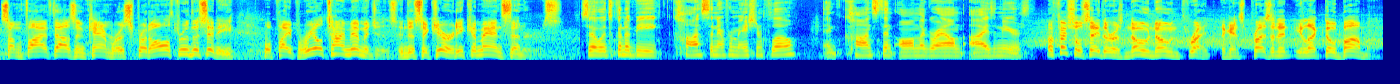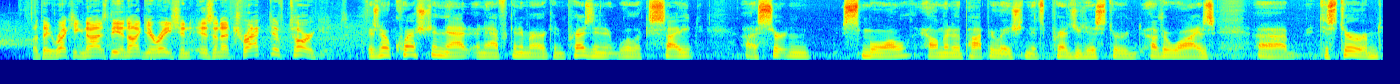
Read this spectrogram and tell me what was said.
Some 5,000 cameras spread all through the city will pipe real-time images into security command centers. So it's going to be constant information flow and constant on-the-ground eyes and ears. Officials say there is no known threat against President-elect Obama, but they recognize the inauguration is an attractive target. There's no question that an African American president will excite a certain small element of the population that's prejudiced or otherwise uh, disturbed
